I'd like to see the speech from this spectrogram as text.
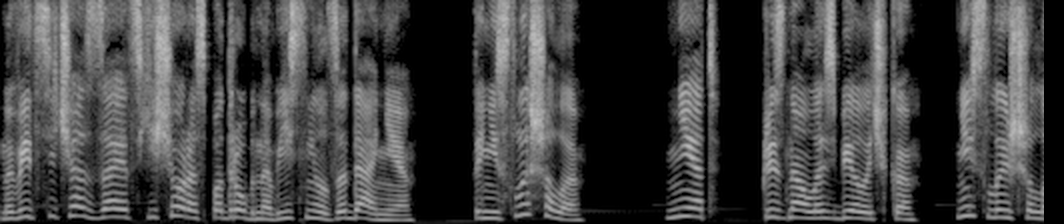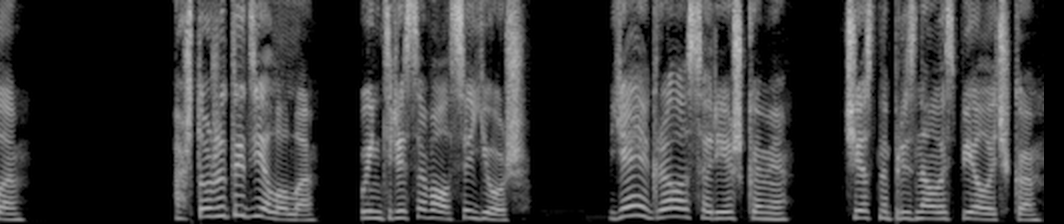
«Но ведь сейчас Заяц еще раз подробно объяснил задание. Ты не слышала?» «Нет», — призналась Белочка, — «не слышала». «А что же ты делала?» — поинтересовался Ёж. «Я играла с орешками», — честно призналась Белочка.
